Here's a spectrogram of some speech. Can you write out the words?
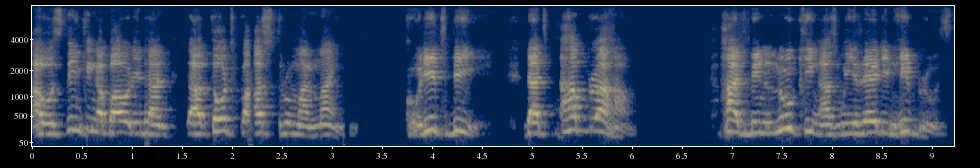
I was thinking about it, and a thought passed through my mind. Could it be that Abraham had been looking, as we read in Hebrews,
